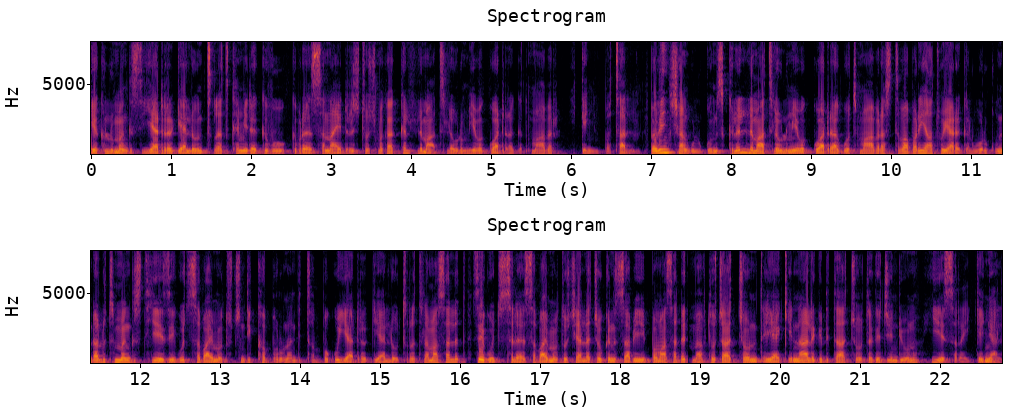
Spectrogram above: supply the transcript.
የክልሉ መንግስት እያደረገ ያለውን ጥረት ከሚደግፉ ግብረ ሰናይ ድርጅቶች መካከል ልማት ለሁሉም የበጎ አድራጎት ማህበር ይገኝበታል። በቤኒሻንጉል ጉሙዝ ክልል ልማት ለሁሉም የበጎ አድራጎት ማህበር አስተባባሪ አቶ ያረገል ወርቁ እንዳሉት መንግስት የዜጎች ሰብአዊ መብቶች እንዲከበሩና እንዲጠበቁ እያደረገ ያለው ጥረት ለማሳለጥ ዜጎች ስለ ሰብአዊ መብቶች ያላቸው ግንዛቤ በማሳደግ መብቶቻቸውን ጠያቂና ለግዴታቸው ተገዢ እንዲሆኑ እየሰራ ይገኛል።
